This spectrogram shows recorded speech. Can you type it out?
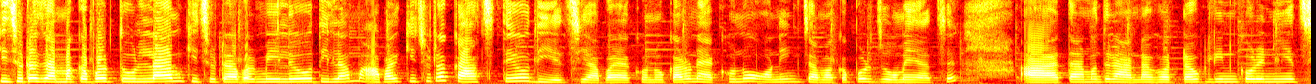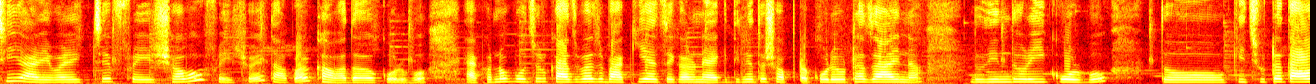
কিছুটা জামা কাপড় তুললাম, কিছুটা আবার মেলেও দিলাম, আবার কিছুটা কাচতেও দিয়েছি আবার এখনও কারণ এখনও অনেক জামা কাপড় জমে আছে। আর তার মধ্যে রান্নাঘরটাও ক্লিন করে নিয়েছি আর এবার হচ্ছে ফ্রেশ হব ফ্রেশ হয়ে তারপর খাওয়া দাওয়া করব। এখনও প্রচুর কাজবাজ বাকি আছে, কারণ একদিনে তো সবটা করে ওঠা যায় না, দুদিন ধরেই করব। তো কিছুটা তাও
